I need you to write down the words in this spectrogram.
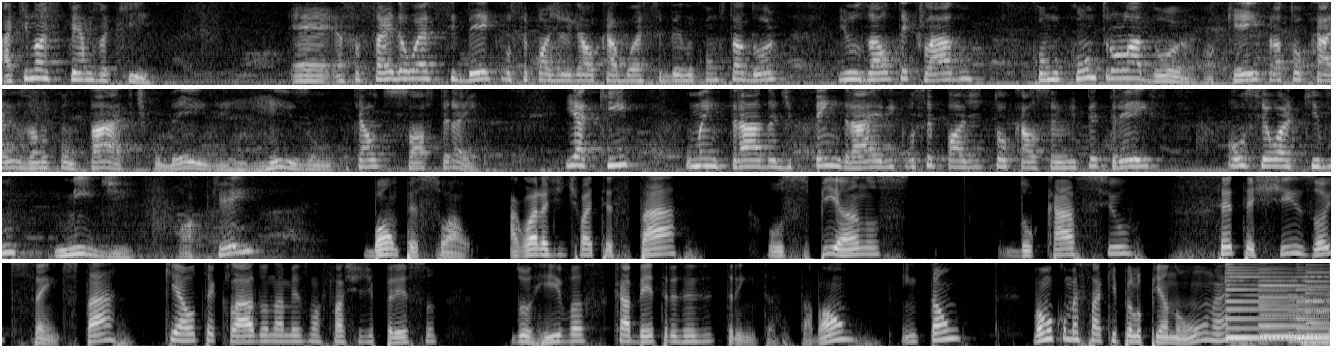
Aqui nós temos aqui é, essa saída USB que você pode ligar o cabo USB no computador e usar o teclado como controlador, ok? Para tocar aí usando Contact, Cubase, Reason, qualquer outro software aí. E aqui uma entrada de pendrive que você pode tocar o seu MP3 ou seu arquivo MIDI, ok? Bom, pessoal, agora a gente vai testar os pianos do Casio CTX 800, tá? Que é o teclado na mesma faixa de preço do Rivas KB330, tá bom? Então, vamos começar aqui pelo piano 1, né?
